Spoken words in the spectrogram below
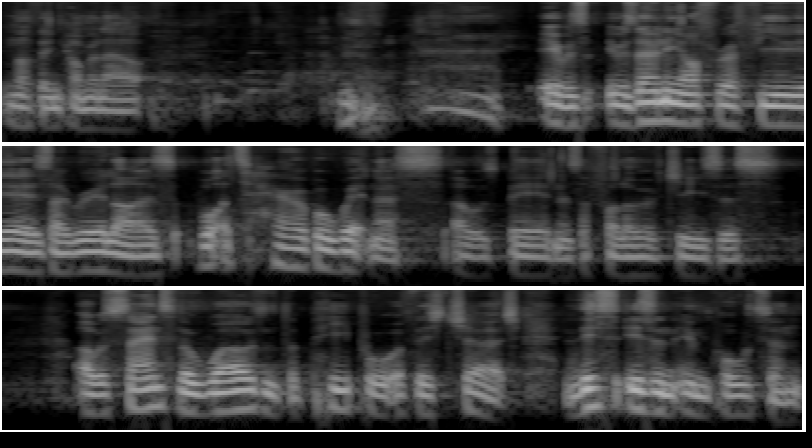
nothing coming out. it, was, it was only after a few years I realized what a terrible witness I was being as a follower of Jesus. I was saying to the world and to the people of this church, this isn't important.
